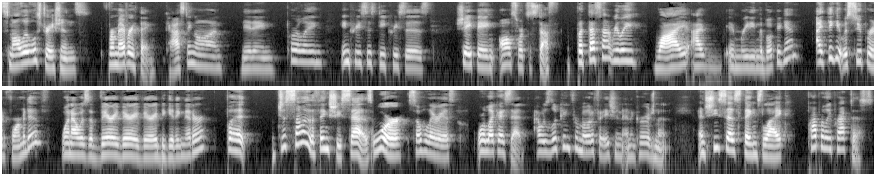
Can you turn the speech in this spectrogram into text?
small illustrations from everything casting on, knitting, purling, increases, decreases, shaping, all sorts of stuff. But that's not really why I am reading the book again. I think it was super informative when I was a very, very, very beginning knitter, but just some of the things she says were so hilarious. Or, like I said, I was looking for motivation and encouragement. And she says things like, properly practice.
